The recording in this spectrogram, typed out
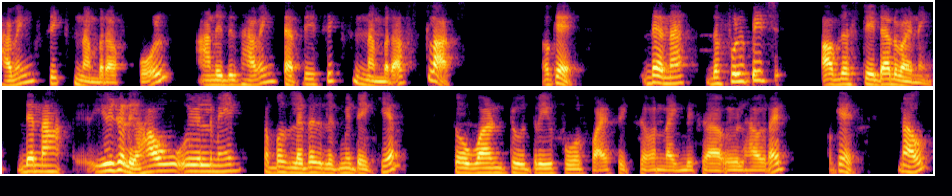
having six number of poles and it is having 36 number of slots okay? Then uh, the full pitch of the stator winding. Then uh, usually how we will make suppose let us let me take here so one two three four five six seven like this uh, we will have right? Okay. Now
